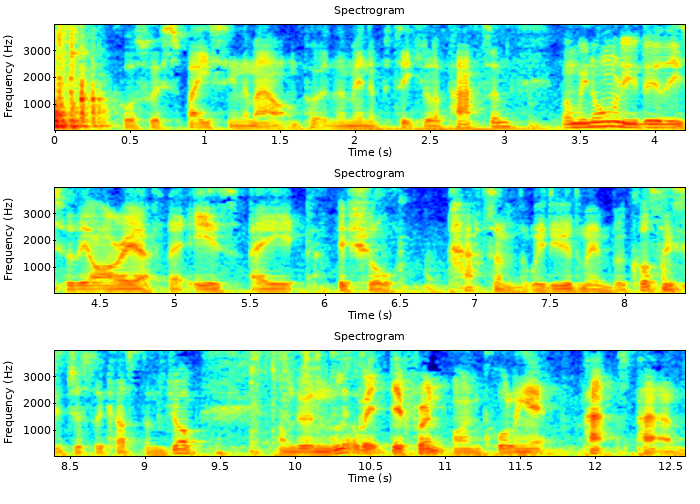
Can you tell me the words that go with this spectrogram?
of course we're spacing them out and putting them in a particular pattern. When we normally do these for the RAF, there is a official pattern that we do them in, but of course this is just a custom job. I'm doing a little bit different. I'm calling it Pat's pattern.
